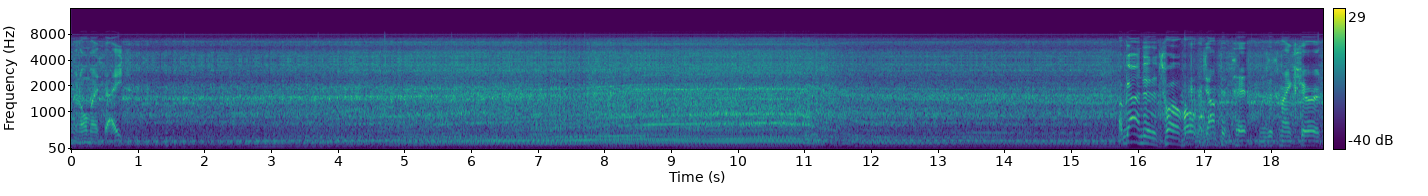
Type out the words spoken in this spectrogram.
And almost 8. I'll go and do the 12 volt jumper test and just make sure it's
